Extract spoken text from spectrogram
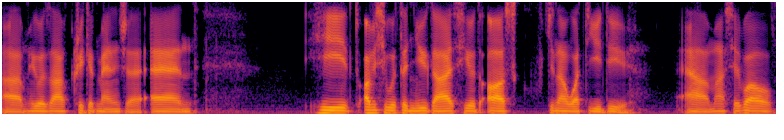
Um, he was our cricket manager, and he obviously with the new guys, he would ask, you know, what do you do? Um, I said, well,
